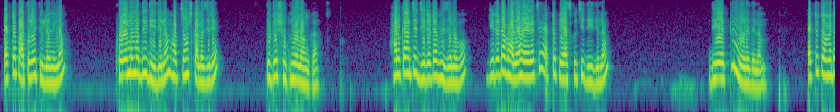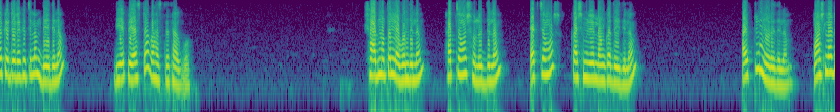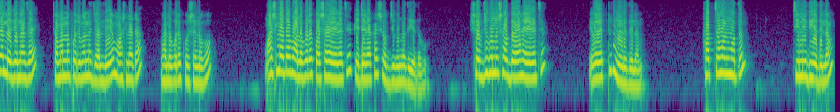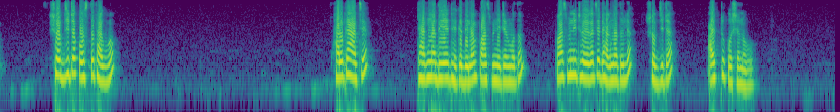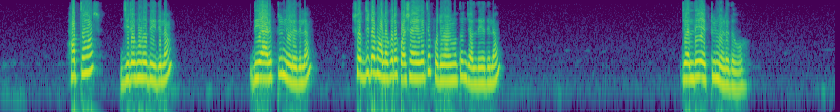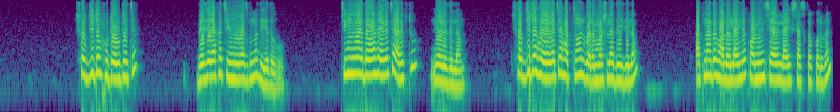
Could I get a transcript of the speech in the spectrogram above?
একটা পাত্রে তুলে নিলাম। ফোড়নের মধ্যেই দিয়ে দিলাম হাফ চামচ কালো জিরে, দুটো শুকনো লঙ্কা। হালকা আঁচে জিরেটা ভেজে নেব। জিরেটা ভাজা হয়ে গেছে, একটা পেঁয়াজ কুচি দিয়ে দিলাম। দিয়ে একটু নেড়ে দিলাম। একটা টমেটো কেটে রেখেছিলাম, দিয়ে দিলাম। দিয়ে পেঁয়াজটা ভাজতে থাকব। স্বাদ মতো লবণ দিলাম, হাফ চামচ হলুদ দিলাম, এক চামচ কাশ্মীরের লঙ্কা দিয়ে দিলাম। আর একটু নেড়ে দিলাম। মশলাটা লেগে না যায়, সামান্য পরিমাণে জল দিয়ে মশলাটা ভালো করে কষে নেব। মশলাটা ভালো করে কষা হয়ে গেছে, কেটে রাখা সবজিগুলো দিয়ে দেবো। সবজিগুলো সব দেওয়া হয়ে গেছে। এবার একটু নেড়ে দিলাম। হাফ চামচ মতন চিনি দিয়ে দিলাম। সবজিটা কষতে থাকব। হালকা আছে ঢাকনা দিয়ে ঢেকে দিলাম পাঁচ মিনিটের মতন। পাঁচ মিনিট হয়ে গেছে ঢাকনা তুলে সবজিটা আরেকটু কষে নেব। হাফ চামচ জিরে গুঁড়ো দিয়ে দিলাম। দিয়ে আরেকটু নেড়ে দিলাম। সবজিটা ভালো করে কষা হয়ে গেছে, পরিমাণ মতন জল দিয়ে দিলাম। জল দিয়ে একটু নেড়ে দেবো। সবজিটা ফুটে উঠেছে। ভেজে রাখা চিংড়ি মাছগুলো দিয়ে দেবো। চিংড়ি মাছ দেওয়া হয়ে গেছে আর একটু নেড়ে দিলাম। সবজিটা হয়ে গেছে, হাফ চামচ গরম মশলা দিয়ে দিলাম। আপনাদের ভালো লাগলে কমেন্ট শেয়ার লাইক সাবস্ক্রাইব করবেন।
